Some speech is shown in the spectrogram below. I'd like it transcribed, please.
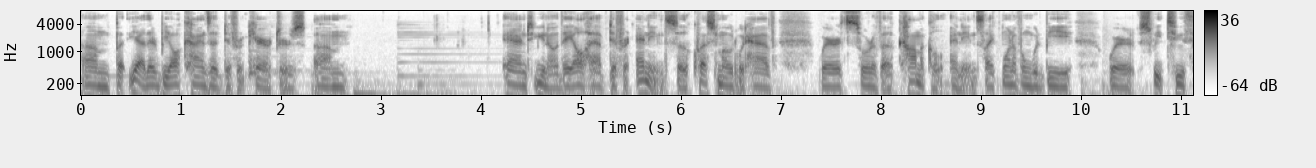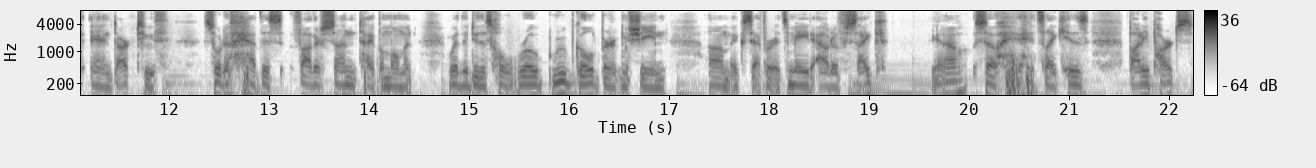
um, but yeah, there'd be all kinds of different characters. Um, and you know they all have different endings. So the quest mode would have where it's sort of a comical endings. Like one of them would be where sweet tooth and dark tooth sort of have this father son type of moment where they do this whole rube goldberg machine um, except for it's made out of psych you know? So it's like his body parts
